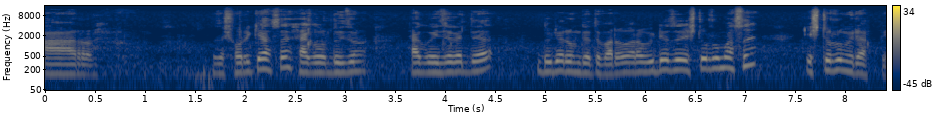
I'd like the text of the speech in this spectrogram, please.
আর যে শরিকে আছে হ্যাঁ গো দুইজন হ্যাঁ গো এই জায়গায় দিয়ে দুইটা রুম দিতে পারো আর ওইটা যে স্টোর রুম আছে স্টোর রুমই রাখবে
